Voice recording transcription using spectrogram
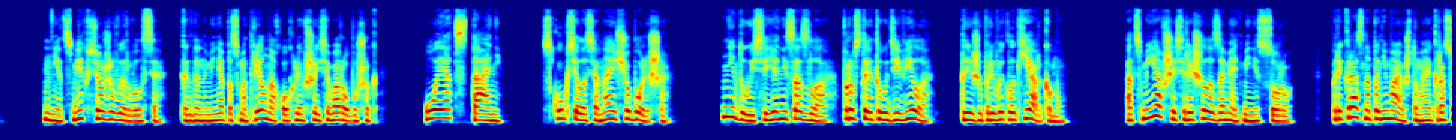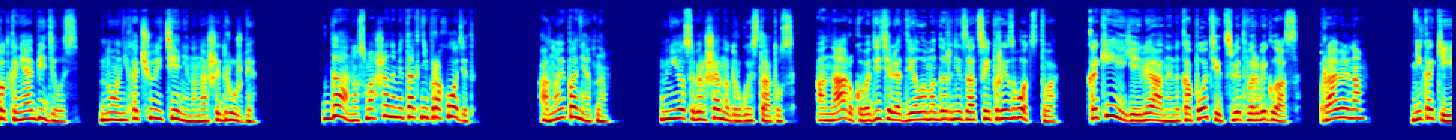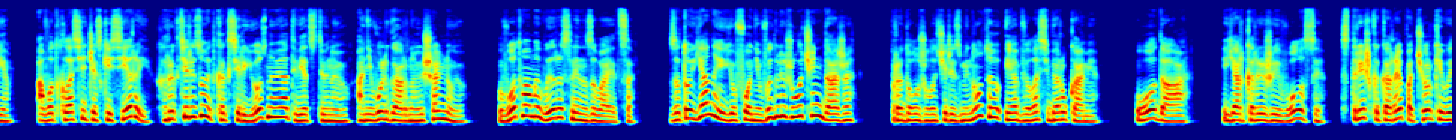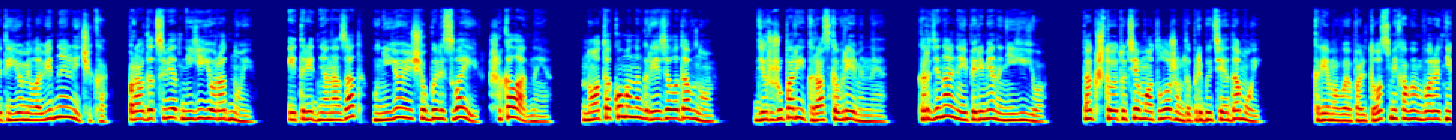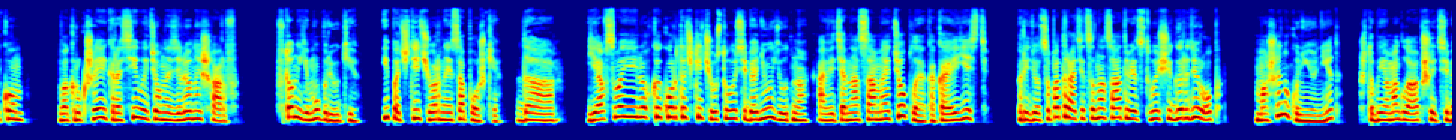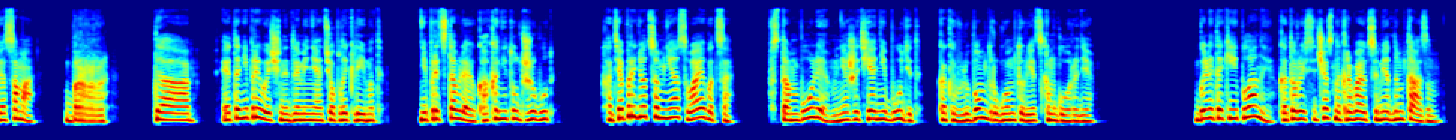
Нет, смех все же вырвался, когда на меня посмотрел нахохлившийся воробушек. «Ой, отстань!» Скуксилась она еще больше. «Не дуйся, я не со зла, просто это удивило, ты же привыкла к яркому». Отсмеявшись, решила замять мини-ссору. «Прекрасно понимаю, что моя красотка не обиделась, но не хочу и тени на нашей дружбе». «Да, но с машинами так не проходит». Оно и понятно. У нее совершенно другой статус. Она — руководитель отдела модернизации производства. Какие ей лианы на капоте и цвет вырви глаз? Правильно, никакие. А вот классический серый характеризует как серьезную и ответственную, а не вульгарную и шальную. Вот вам и выросли называется. Зато я на ее фоне выгляжу очень даже. продолжила через минуту и обвела себя руками. О, да. Ярко-рыжие волосы, стрижка каре подчеркивает ее миловидное личико. Правда, цвет не ее родной. И три дня назад у нее еще были свои, шоколадные. Но о таком она грезила давно. Держу пари, краска временная. Кардинальные перемены не ее. Так что эту тему отложим до прибытия домой. Кремовое пальто с меховым воротником, вокруг шеи красивый темно-зеленый шарф, в тон ему брюки и почти черные сапожки. Да, я в своей легкой курточке чувствую себя неуютно, а ведь она самая теплая, какая есть. Придется потратиться на соответствующий гардероб. Машинок у нее нет, чтобы я могла обшить себя сама. Бррр. Да, это непривычный для меня теплый климат. Не представляю, как они тут живут. Хотя придется мне осваиваться. В Стамбуле мне житья не будет, как и в любом другом турецком городе. Были такие планы, которые сейчас накрываются медным тазом.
